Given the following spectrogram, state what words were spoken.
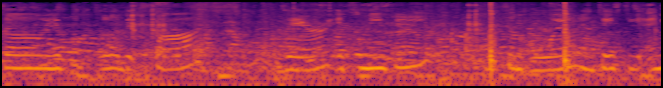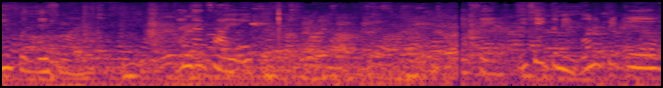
So you put a little bit sauce there. It's meaty with some oil and tasty, and you put this one. And that's how you eat it. You say, you say to me, bon appetit.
